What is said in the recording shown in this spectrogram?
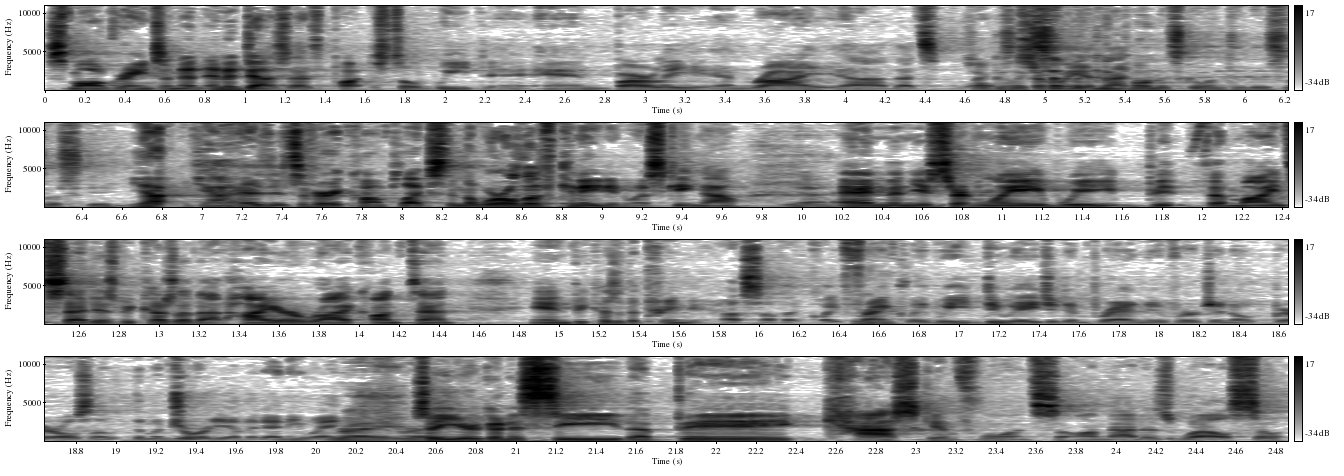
small grains in it, and it does. It has pot distilled wheat and barley and rye. Uh, that's Because like certainly seven in that. components go into this whiskey. Yeah, yeah, it's it's a very complex in the world of Canadian whiskey now. Yeah. And then you certainly we the mindset is because of that higher rye content and because of the premiumness of it. Quite frankly, we do age it in brand new virgin oak barrels, uh, the majority of it anyway. Right, right. So you're going to see the big cask influence on that as well. So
